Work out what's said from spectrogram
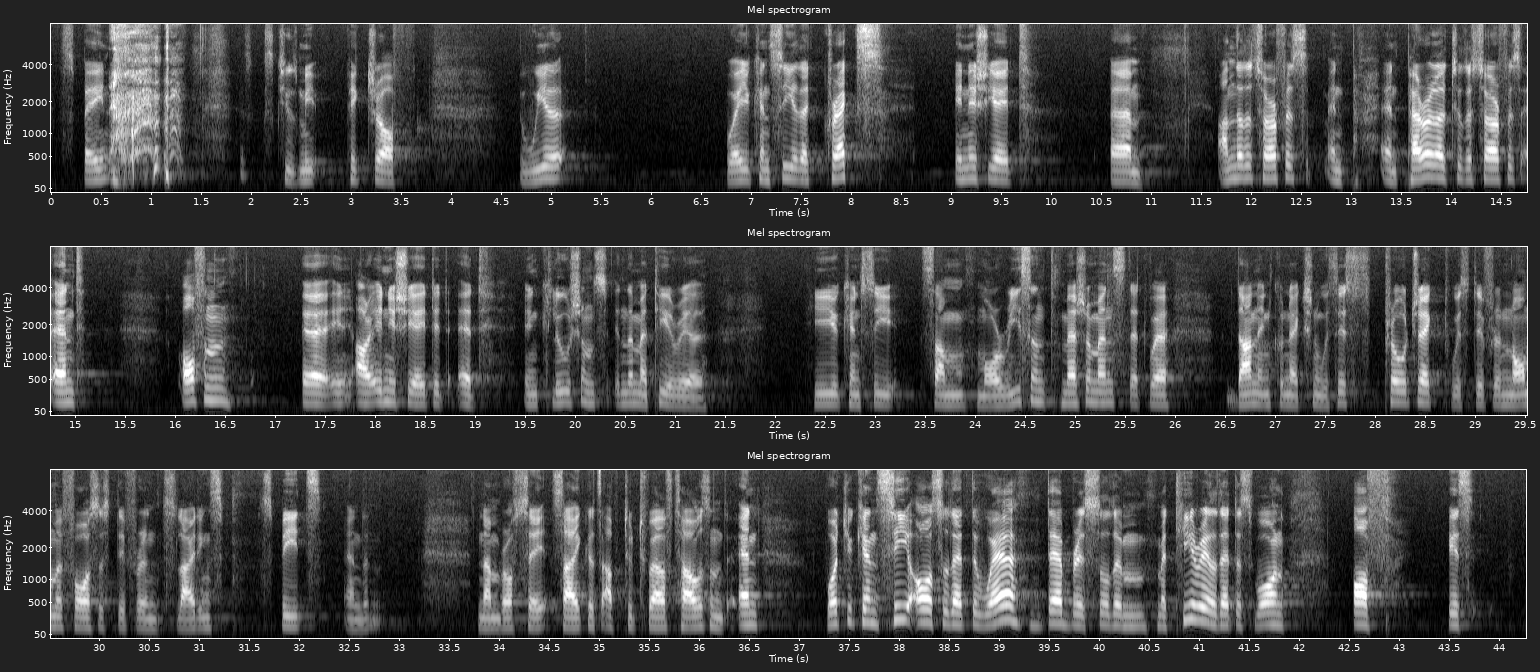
Spain. Excuse me, picture of the wheel where you can see that cracks initiate um, under the surface and, and parallel to the surface and often uh, are initiated at inclusions in the material. Here you can see some more recent measurements that were done in connection with this project with different normal forces, different sliding sp speeds, and a number of cycles up to 12,000. And what you can see also that the wear debris, so the material that is worn off, is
